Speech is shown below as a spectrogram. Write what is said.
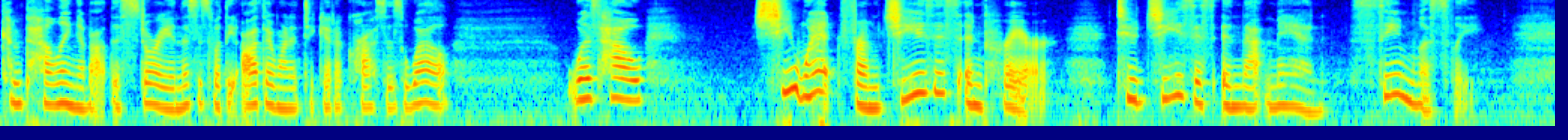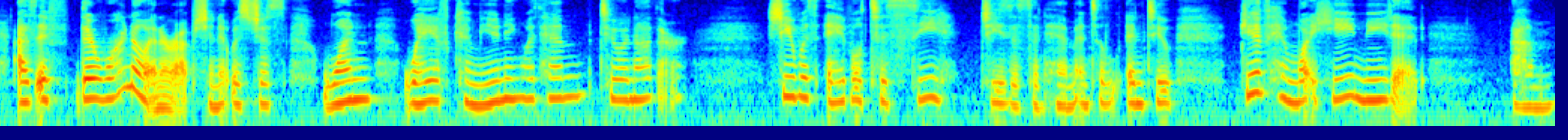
compelling about this story, and this is what the author wanted to get across as well, was how she went from Jesus in prayer to Jesus in that man seamlessly, as if there were no interruption. It was just one way of communing with him to another. She was able to see Jesus in him and to and to give him what he needed um,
